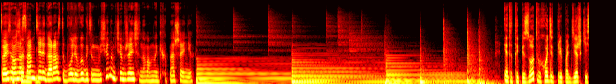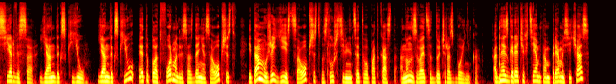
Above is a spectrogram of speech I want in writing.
То есть Абсолютно. он на самом деле гораздо более выгоден мужчинам, чем женщинам во многих отношениях. Этот эпизод выходит при поддержке сервиса Яндекс.Кью. Яндекс.Кью — это платформа для создания сообществ, и там уже есть сообщество слушательниц этого подкаста. Оно называется «Дочь разбойника». Одна из горячих тем там прямо сейчас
